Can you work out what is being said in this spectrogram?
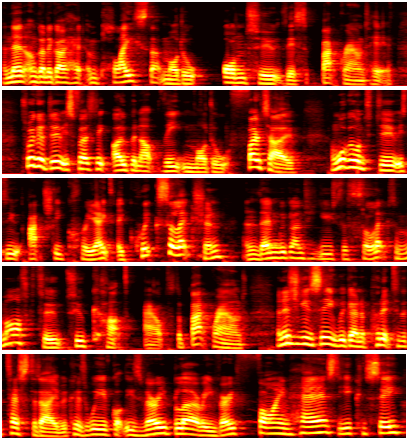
And then I'm going to go ahead and place that model onto this background here. So what we're going to do is firstly open up the model photo. And what we want to do is to actually create a quick selection and then we're going to use the select and mask tool to cut out the background. And as you can see, we're going to put it to the test today because we've got these very blurry, very fine hairs that you can see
